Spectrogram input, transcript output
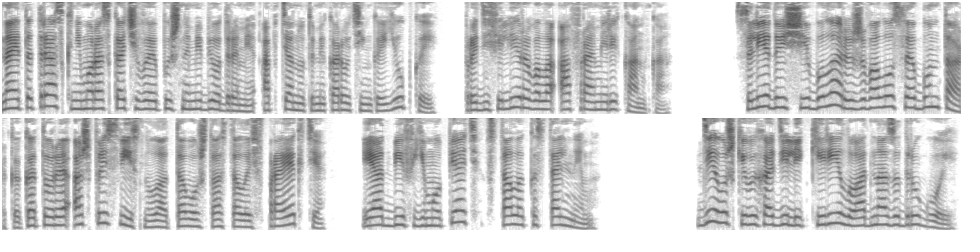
На этот раз к нему, раскачивая пышными бедрами, обтянутыми коротенькой юбкой, продефилировала афроамериканка. Следующей была рыжеволосая бунтарка, которая аж присвистнула от того, что осталась в проекте, и, отбив ему пять, встала к остальным. Девушки выходили к Кириллу одна за другой,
